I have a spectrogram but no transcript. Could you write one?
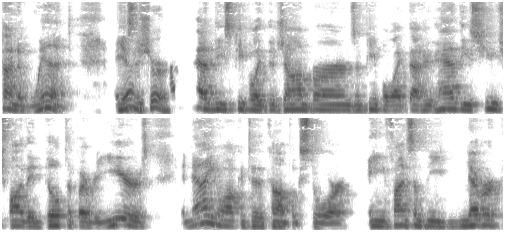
kind of went. And yeah, so sure. Had these people like the John Burns and people like that who had these huge following they built up over years, and now you walk into the comic book store and you find something you've never.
